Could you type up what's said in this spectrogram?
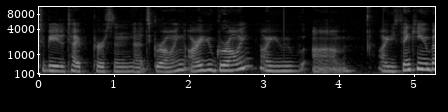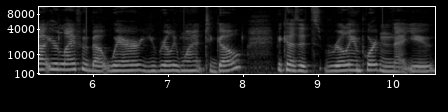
to be the type of person that's growing. Are you growing? Are you um, are you thinking about your life and about where you really want it to go? Because it's really important that you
